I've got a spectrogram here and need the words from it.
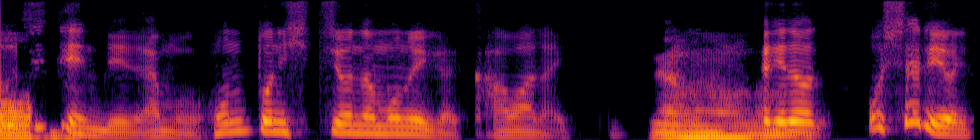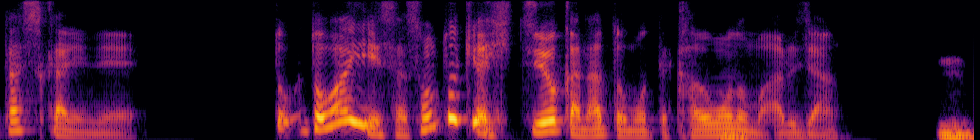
うあ。時点でもう本当に必要なもの以外買わない。なるほど。だけど、おっしゃるように確かにね、ととはいえさ、その時は必要かなと思って買うものもあるじゃん。うん、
